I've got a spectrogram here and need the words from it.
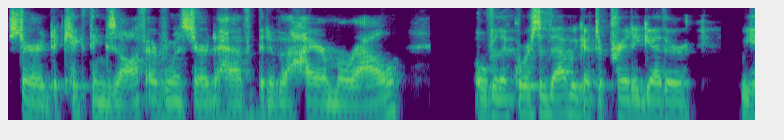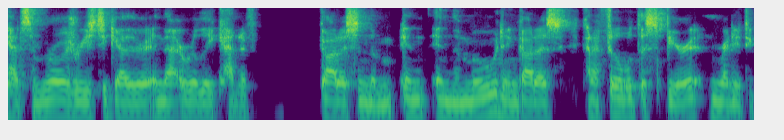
started to kick things off. Everyone started to have a bit of a higher morale. Over the course of that, we got to pray together. We had some rosaries together, and that really kind of got us in the in, in the mood and got us kind of filled with the spirit and ready to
